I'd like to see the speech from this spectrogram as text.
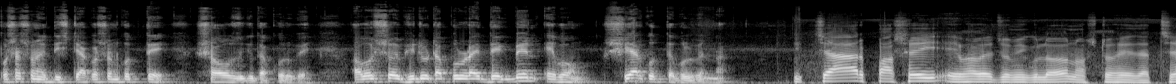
প্রশাসনের দৃষ্টি আকর্ষণ করতে সহযোগিতা করবে। অবশ্যই ভিডিওটা পুরোটাই দেখবেন এবং শেয়ার করতে ভুলবেন না। চার পাশেই এভাবে জমিগুলো নষ্ট হয়ে যাচ্ছে।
